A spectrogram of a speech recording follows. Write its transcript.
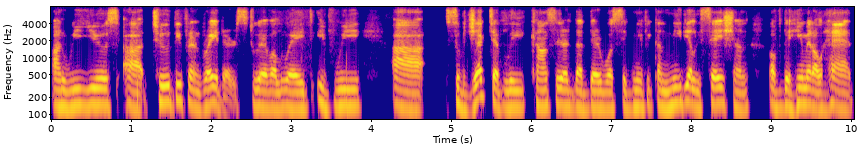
and we use uh, two different raters to evaluate if we uh, subjectively considered that there was significant medialization of the humeral head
